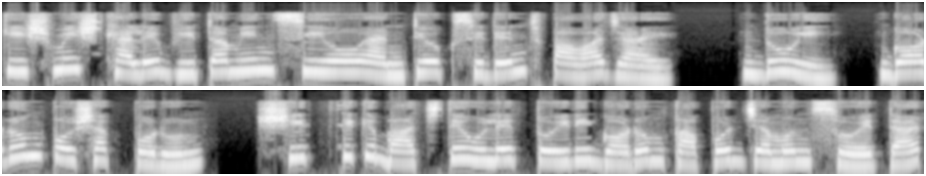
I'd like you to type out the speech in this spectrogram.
কিশমিশ খেলে ভিটামিন সি ও অ্যান্টিঅক্সিডেন্ট পাওয়া যায়। দুই, গরম পোশাক পরুন। শীত থেকে বাঁচতে উলের তৈরি গরম কাপড় যেমন সোয়েটার,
